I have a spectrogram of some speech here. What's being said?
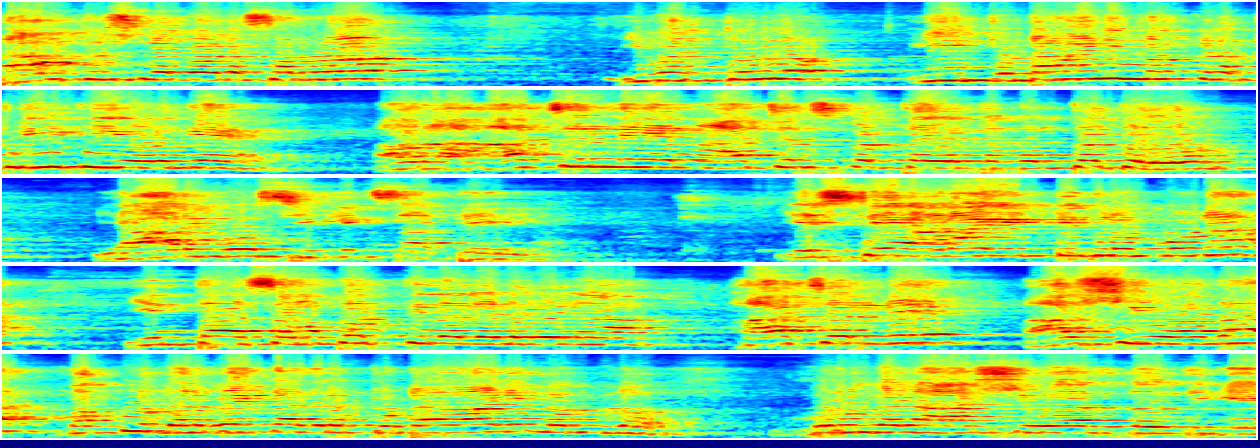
ರಾಮಕೃಷ್ಣೇಗೌಡ ಸರ್ ಇವತ್ತು ಈ ಪುಟಾಣಿ ಮಕ್ಕಳ ಪ್ರೀತಿಯೊಳಗೆ ಅವರ ಆಚರಣೆಯನ್ನು ಆಚರಿಸ್ಕೊಳ್ತಾ ಇರ್ತಕ್ಕಂಥದ್ದು ಯಾರಿಗೂ ಸಿಗ್ಲಿಕ್ಕೆ ಸಾಧ್ಯ ಇಲ್ಲ. ಎಷ್ಟೇ ಹಣ ಇಟ್ಟಿದ್ರು ಕೂಡ ಇಂಥ ಸಂಪತ್ತಿನ ನಡುವಿನ ಆಚರಣೆ, ಆಶೀರ್ವಾದ, ಮಕ್ಕಳು ಬರಬೇಕಾದ್ರೆ ಪುಟಾಣಿ ಮಕ್ಕಳು, ಗುರುಗಳ ಆಶೀರ್ವಾದದೊಂದಿಗೆ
